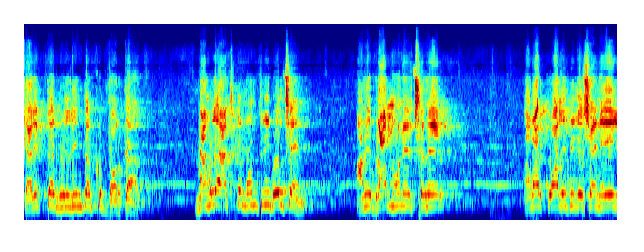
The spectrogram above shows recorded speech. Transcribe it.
ক্যারেক্টার বিল্ডিংটার খুব দরকার। না হলে আজকে মন্ত্রী বলছেন, আমি ব্রাহ্মণের ছেলে, আমার কোয়ালিফিকেশান এই,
